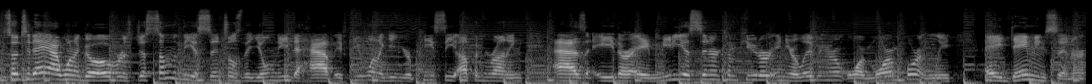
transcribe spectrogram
So today I want to go over just some of the essentials that you'll need to have if you want to get your PC up and running as either a media center computer in your living room or more importantly, a gaming center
